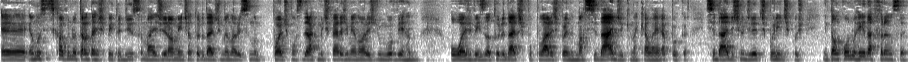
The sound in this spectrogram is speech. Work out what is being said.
é, eu não sei se Calvino trata a respeito disso, mas geralmente autoridades menores você não pode considerar como esferas menores de um governo ou às vezes autoridades populares, por exemplo, uma cidade, que naquela época, cidades tinham direitos políticos. Então, quando o rei da França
